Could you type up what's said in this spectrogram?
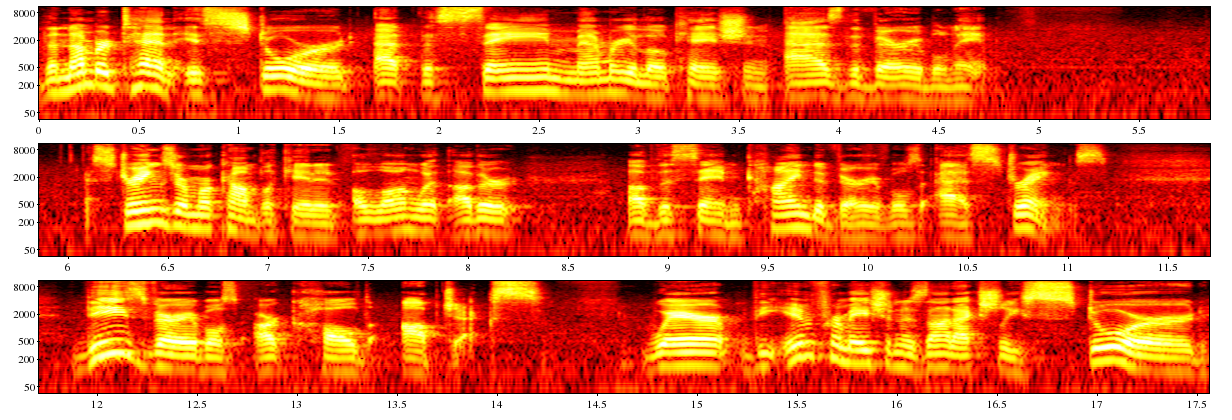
the number 10 is stored at the same memory location as the variable name. Strings are more complicated along with other of the same kind of variables as strings. These variables are called objects where the information is not actually stored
